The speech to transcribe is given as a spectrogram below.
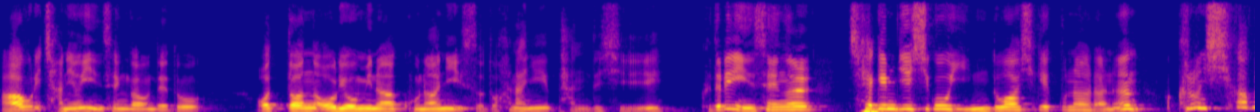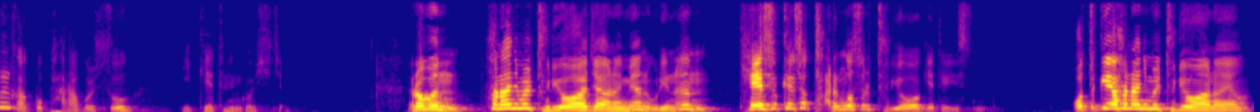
아 우리 자녀의 인생 가운데도 어떤 어려움이나 고난이 있어도 하나님이 반드시 그들의 인생을 책임지시고 인도하시겠구나라는 그런 시각을 갖고 바라볼 수 있게 된 것이죠. 여러분, 하나님을 두려워하지 않으면 우리는 계속해서 다른 것을 두려워하게 되어 있습니다. 어떻게 하나님을 두려워하나요?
